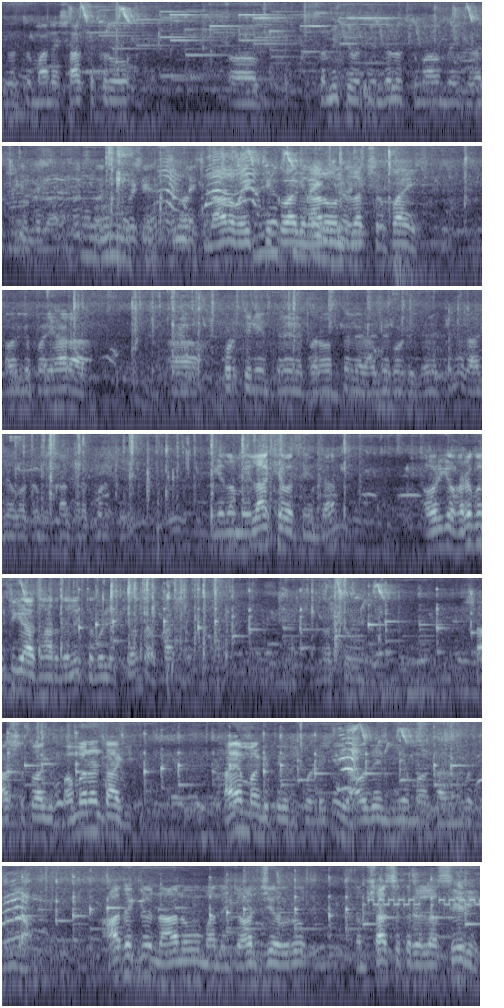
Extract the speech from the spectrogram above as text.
ಇವತ್ತು ಮಾನ್ಯ ಶಾಸಕರು ಸಮಿತಿ ವತಿಯಿಂದಲೂ ಸುಮಾರು ಒಂದು ಐದು ಲಕ್ಷ ಕೊಟ್ಟಿದ್ದಾರೆ ನಾನು ವೈಯಕ್ತಿಕವಾಗಿ ನಾನು ಒಂದು ಲಕ್ಷ ರೂಪಾಯಿ ಅವರಿಗೆ ಪರಿಹಾರ ಕೊಡ್ತೀನಿ ಅಂತ ಹೇಳಿ ಬರೋತ್ನಲ್ಲಿ ರಾಜೇಗೌಡರಿಗೆ ಹೇಳಿದ್ದಾನೆ ರಾಜೇಗೌಡರ ಮುಖಾಂತರ ಕೊಡ್ತೀನಿ. ಈಗ ನಮ್ಮ ಇಲಾಖೆ ವತಿಯಿಂದ ಅವರಿಗೆ ಹೊರಗುತ್ತಿಗೆ ಆಧಾರದಲ್ಲಿ ತಗೊಳ್ಳಿಕ್ಕೆ ಒಂದು ಅವಕಾಶ ಮತ್ತು ಶಾಶ್ವತವಾಗಿ ಪರ್ಮನೆಂಟ್ ಆಗಿ ಖಾಯಂ ಆಗಿ ತೆಗೆದುಕೊಳ್ಳಿಕ್ಕೆ ಯಾವುದೇ ನಿಯಮ ಕಾನೂನುಗಳು ಇಲ್ಲ. ಆದಾಗ್ಯೂ ನಾನು, ಮಾನ್ಯ ಜಾರ್ಜಿ ಅವರು, ನಮ್ಮ ಶಾಸಕರೆಲ್ಲ ಸೇರಿ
